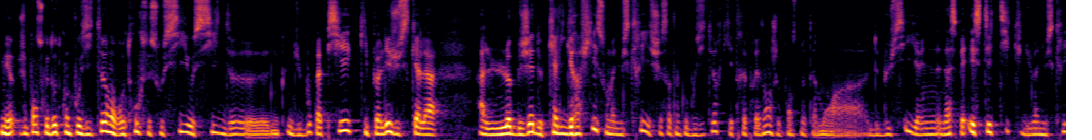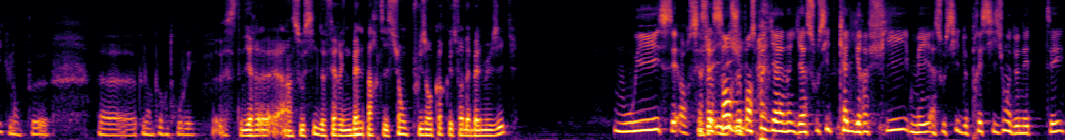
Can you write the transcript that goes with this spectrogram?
mais je pense que d'autres compositeurs, on retrouve ce souci aussi de, du beau papier qui peut aller jusqu'à la à l'objet de calligraphier son manuscrit chez certains compositeurs qui est très présent, je pense notamment à Debussy, il y a une, un aspect esthétique du manuscrit que l'on peut, euh, que l'on peut retrouver. C'est-à-dire euh, un souci de faire une belle partition plus encore que de faire de la belle musique? Oui, c'est ça sens, je pense pas qu'il y, y, a un souci de calligraphie, mais un souci de précision et de netteté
